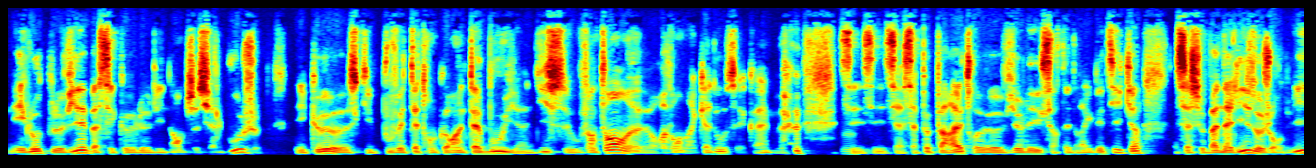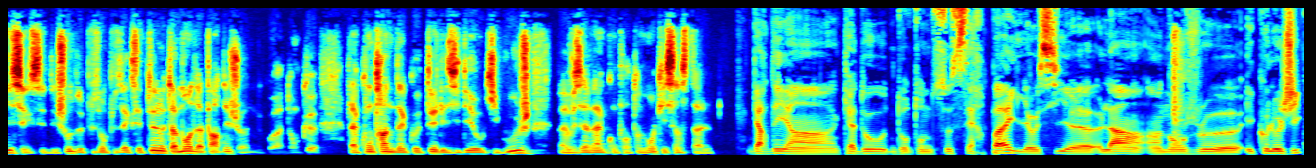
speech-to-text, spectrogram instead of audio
Et l'autre levier, bah, c'est que le, les normes sociales bougent et que euh, ce qui pouvait être encore un tabou il y a 10 ou 20 ans, euh, revendre un cadeau, c'est quand même, c'est, mm. ça, ça, peut paraître violer certaines règles éthiques. Hein. Ça se banalise aujourd'hui, c'est, c'est des choses de plus en plus acceptées, notamment de la part des jeunes. Quoi. Donc la contrainte d'un côté, les idéaux qui bougent, bah, vous avez un comportement qui s'installe garder un cadeau dont on ne se sert pas, il y a aussi euh, là un, enjeu euh, écologique.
